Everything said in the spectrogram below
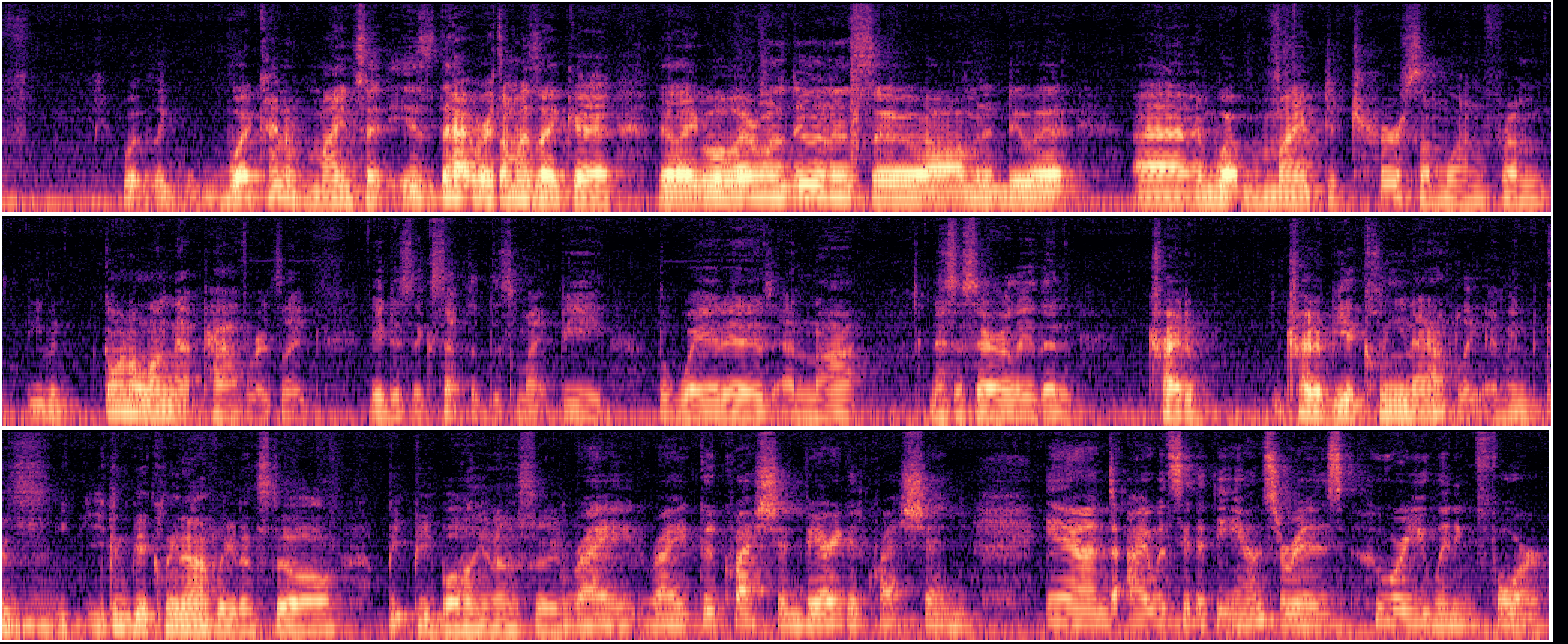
what like what kind of mindset is that? Where it's almost like uh, they're like, well, everyone's doing it, so I'm gonna do it. Uh, and what might deter someone from even going along that path where it's like they just accept that this might be the way it is and not necessarily then try to try to be a clean athlete. I mean, because mm-hmm. you, you, can be a clean athlete and still beat people, you know. So right, right. Good question. Very good question. And I would say that the answer is who are you winning for?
